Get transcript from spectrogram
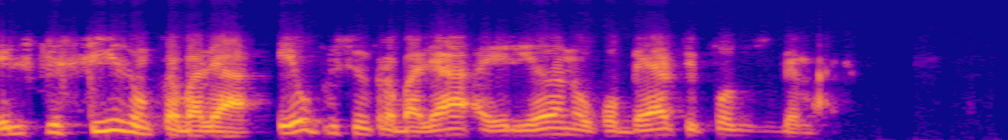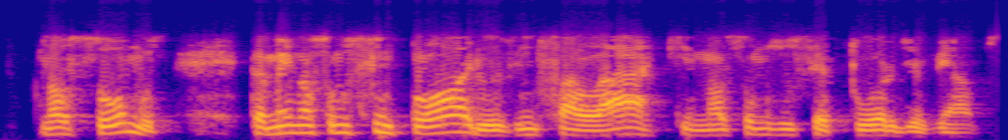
Eles precisam trabalhar. Eu preciso trabalhar, a Eliana, o Roberto e todos os demais. Nós somos, também nós somos simplórios em falar que nós somos o setor de eventos.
